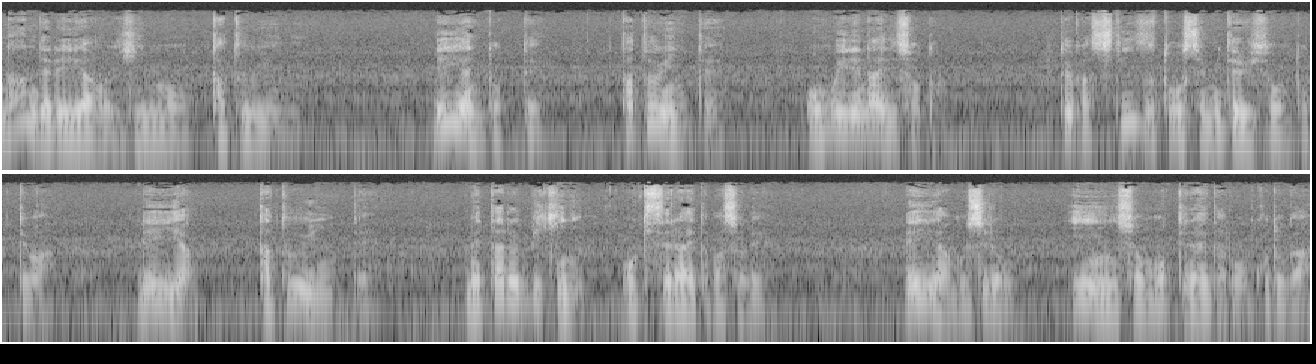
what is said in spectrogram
なんでレイヤーの遺品もタトゥーインに？レイヤーにとってタトゥーインって思い入れないでしょうと。というかシリーズ通して見てる人にとってはレイヤータトゥーインってメタルビキに置きせられた場所でレイヤーむしろいい印象を持ってないだろうことが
